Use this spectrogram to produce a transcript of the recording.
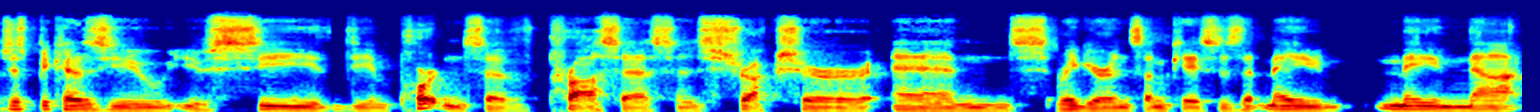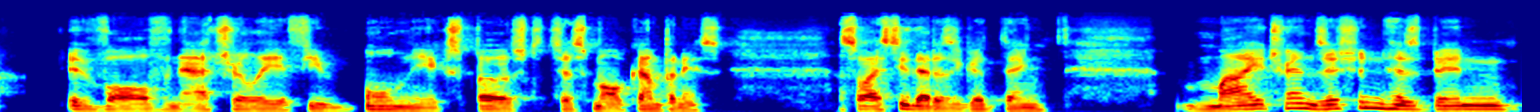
just because you you see the importance of process and structure and rigor in some cases that may may not evolve naturally if you only exposed to small companies so i see that as a good thing my transition has been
